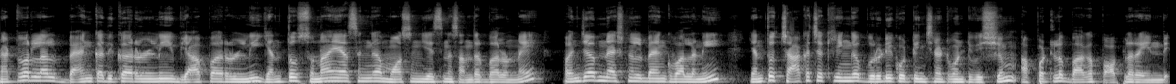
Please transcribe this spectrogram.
నట్వర్లాల్ బ్యాంక్ అధికారుల్ని వ్యాపారుల్ని ఎంతో సునాయాసంగా మోసం చేసిన సందర్భాలున్నాయి. పంజాబ్ నేషనల్ బ్యాంక్ వాళ్ళని ఎంతో చాకచక్యంగా బురిడి కొట్టించినటువంటి విషయం అప్పట్లో బాగా పాపులర్ అయింది.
